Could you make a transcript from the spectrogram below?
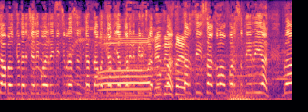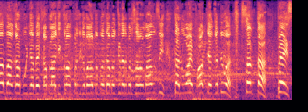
Double kill dari Celi Boy. Rimici berhasil mendapatkan Yam. Kali ini Phoenix Oh, sudah tumbang. Tersisa Clover sendirian. Bah, bakal punya backup lagi. Clover juga bakal tumbang double kill dari seorang Mauzi. Dan wipe out yang kedua. Serta base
